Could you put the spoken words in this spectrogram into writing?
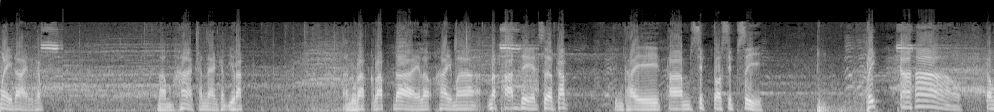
ไม่ได้เลยครับนำห้าคะแนนครับอิรัก อนุรักษ์รับได้แล้วให้มานภาเดชเสิร์ฟครับทีมไทยตาม 10 ต่อ 14 พลิกอ้าวต้อง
